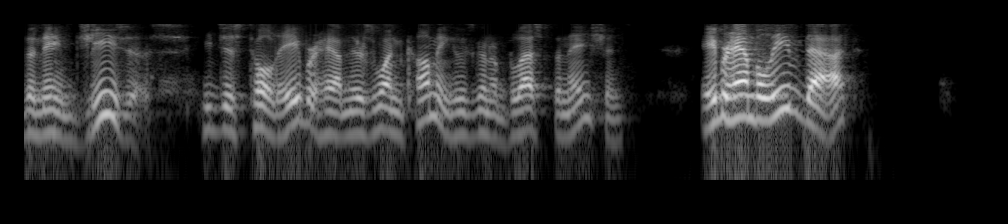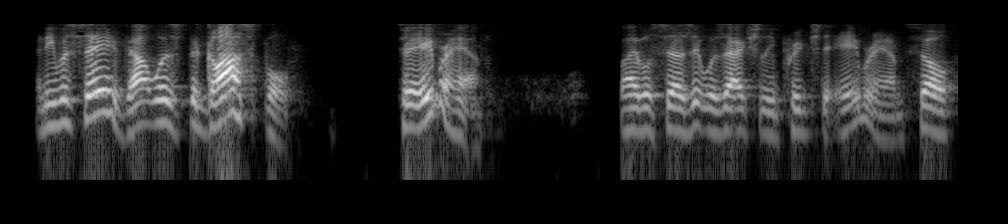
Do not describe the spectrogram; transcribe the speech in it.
the name Jesus. He just told Abraham there's one coming who's going to bless the nations. Abraham believed that, and he was saved. That was the gospel to Abraham. Bible says it was actually preached to Abraham. So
